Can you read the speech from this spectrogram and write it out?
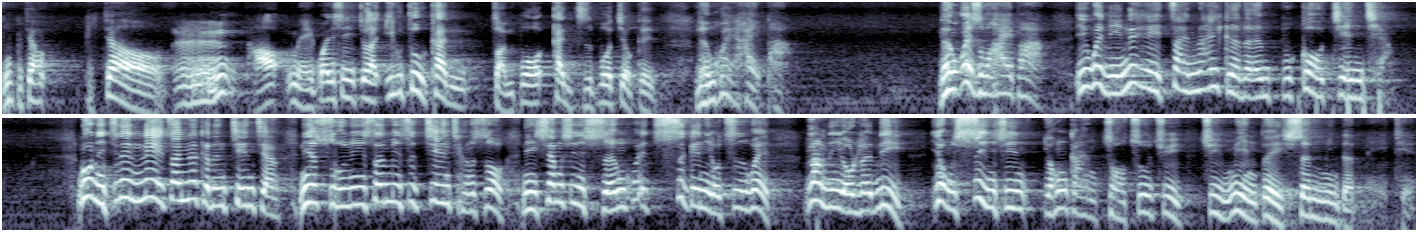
我比较比较嗯，好，没关系，就在 YouTube 看转播、看直播就可以。人会害怕，人为什么害怕？因为你内在那一个人不够坚强。如果你今天内在那个人坚强，你的属灵生命是坚强的时候，你相信神会赐给你有智慧，让你有能力用信心勇敢走出去，去面对生命的每一天。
